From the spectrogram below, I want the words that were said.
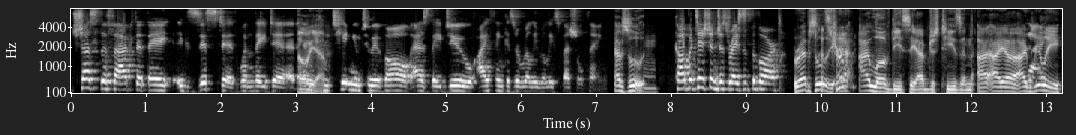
just the fact that they existed when they did Oh, and yeah. continue to evolve as they do, I think is a really, really special thing. Absolutely. Competition just raises the bar. Absolutely. That's true. And I I love DC. I'm just teasing. I I, uh, I Nice. really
